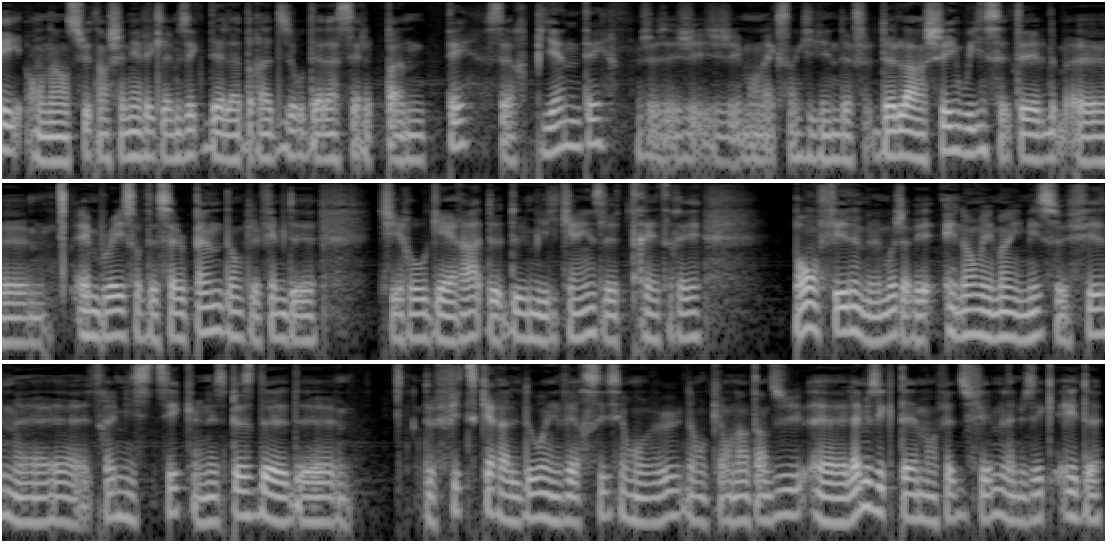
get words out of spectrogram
Et on a ensuite enchaîné avec la musique de la Bradio de la Serpente, Serpiente. J'ai mon accent qui vient de, de lâcher. Oui, c'était euh, Embrace of the Serpent, donc le film de Chiro Guerra de 2015, le très très bon film. Moi, j'avais énormément aimé ce film euh, très mystique, une espèce de, de, Fitzcarraldo inversé, si on veut. Donc, on a entendu euh, la musique thème, en fait, du film. La musique est de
